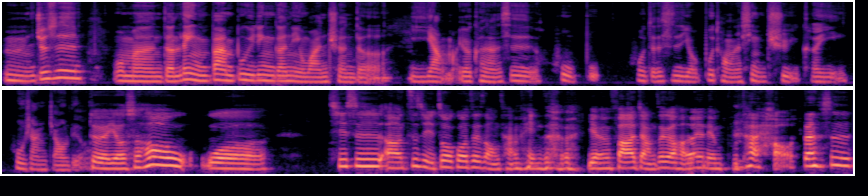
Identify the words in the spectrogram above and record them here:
嗯，就是我们的另一半不一定跟你完全的一样嘛，有可能是互补，或者是有不同的兴趣可以互相交流。，对，有时候我其实呃自己做过这种产品的 研发，讲这个好像有点不太好，但是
